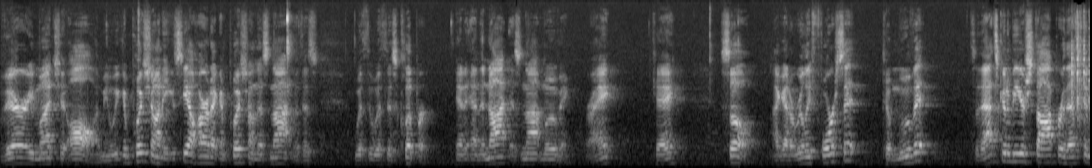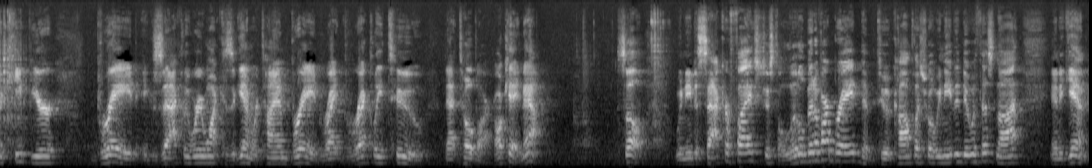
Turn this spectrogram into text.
very much at all. I mean, we can push on it. You can see how hard I can push on this knot with this, with, with this clipper and, and the knot is not moving, right? Okay, so I got to really force it to move it. So that's going to be your stopper. That's going to keep your braid exactly where you want because again, we're tying braid right directly to that tow bar. Okay, now, so we need to sacrifice just a little bit of our braid to, to accomplish what we need to do with this knot. And again,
